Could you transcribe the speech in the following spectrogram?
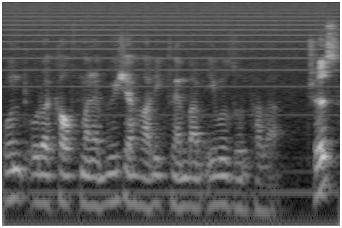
und oder kauft meine Bücher Hardy Klemm beim Ebosun Verlag. Tschüss!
